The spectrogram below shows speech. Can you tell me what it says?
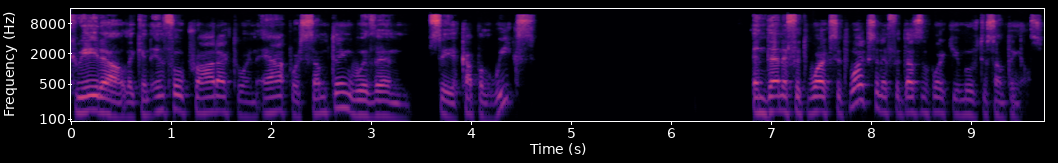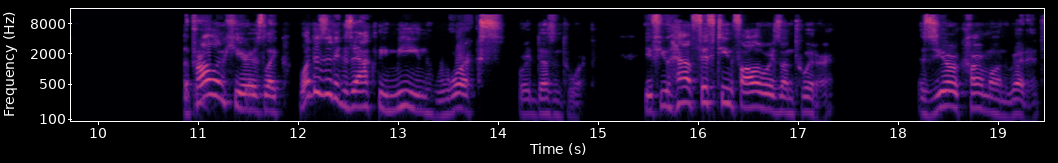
create a like an info product or an app or something within say a couple of weeks and then if it works it works. And if it doesn't work you move to something else. The problem here is like what does it exactly mean works or it doesn't work? If you have 15 followers on twitter zero karma on reddit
